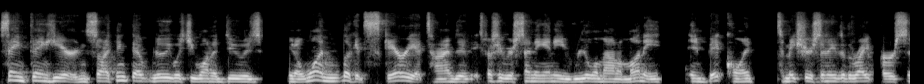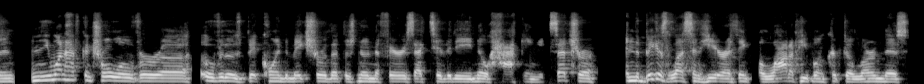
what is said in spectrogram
Same thing here. And so I think that really what you want to do is you know, one, look, it's scary at times, especially if you're sending any real amount of money in Bitcoin to make sure you're sending it to the right person. And you want to have control over uh, over those Bitcoin to make sure that there's no nefarious activity, no hacking, etc. And the biggest lesson here, I think a lot of people in crypto learn this,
